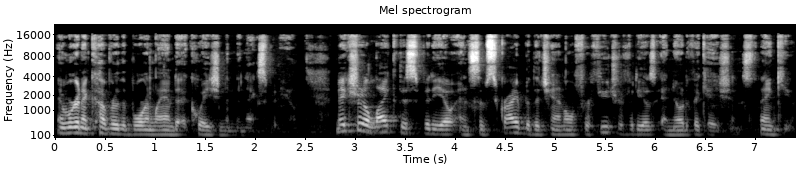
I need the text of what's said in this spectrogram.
And we're going to cover the Born-Lande equation in the next video. Make sure to like this video and subscribe to the channel for future videos and notifications. Thank you.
